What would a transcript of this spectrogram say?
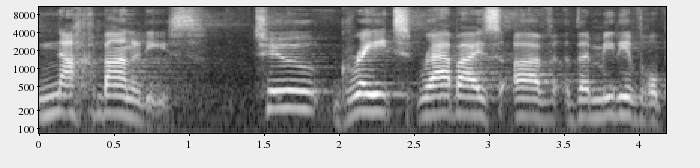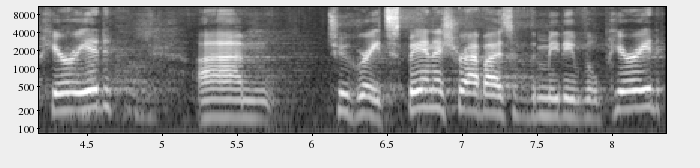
Nachmanides, two great rabbis of the medieval period, um, two great Spanish rabbis of the medieval period.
